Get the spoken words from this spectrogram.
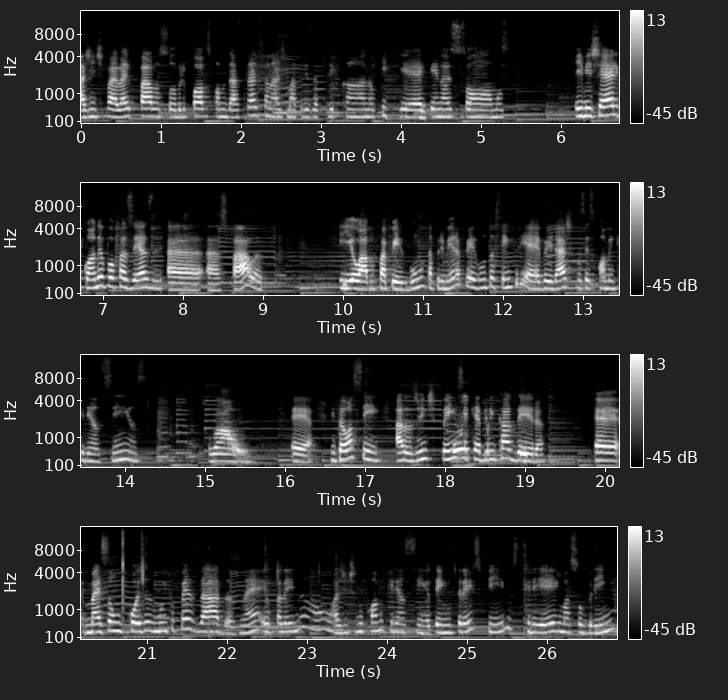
a gente vai lá e fala sobre povos comunidades tradicionais de matriz africana, o que, que é, quem nós somos. E, Michele, quando eu vou fazer as, a, as falas, e eu abro para pergunta, a primeira pergunta sempre é: é verdade que vocês comem criancinhas? Uau! É. Então, assim, a gente pensa Muito que é brincadeira. É, mas são coisas muito pesadas, né? Eu falei, não, a gente não come criancinha. Eu tenho três filhos, criei uma sobrinha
